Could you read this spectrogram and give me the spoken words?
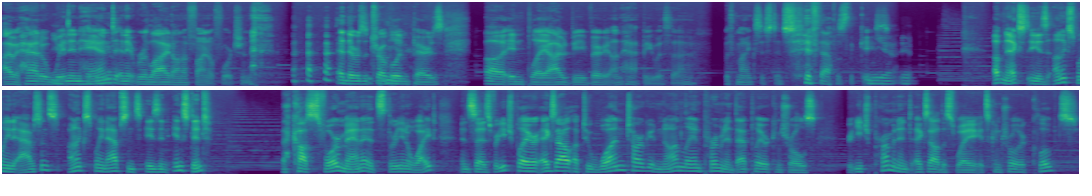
I had a win in hand and it relied on a Final Fortune, and there was a trouble in pairs uh, in play. I would be very unhappy with uh, with my existence if that was the case. Yeah, yeah. Up next is Unexplained Absence. Unexplained Absence is an instant that costs 4 mana, it's 3 and a white, and says for each player, exile up to one target non land permanent that player controls. For each permanent exiled this way, its controller cloaks,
